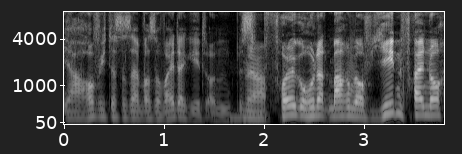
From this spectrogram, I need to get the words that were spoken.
ja, hoffe ich, dass das einfach so weitergeht. Und bis Ja. Folge 100 machen wir auf jeden Fall noch.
